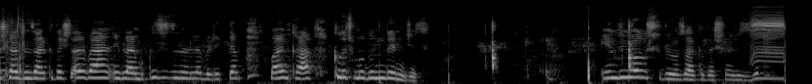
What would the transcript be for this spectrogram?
hoş geldiniz arkadaşlar. Ben İbrahim. Bugün sizinle birlikte Minecraft kılıç modunu deneyeceğiz. Yeni dünya oluşturuyoruz arkadaşlar biz.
